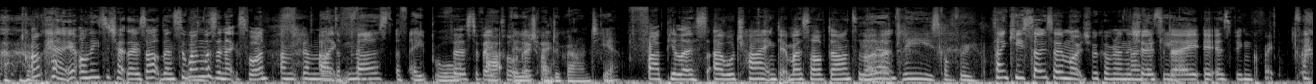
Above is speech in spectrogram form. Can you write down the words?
okay, I'll need to check those out then. So when was the next one? I'm, I'm Uh, like, the first of April. 1st of April, Village okay. Underground. Yeah. fabulous. I will try and get myself down to that. Yeah, then. please come through. Thank you so so much for coming on the No, show thank you. today. It has been great.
